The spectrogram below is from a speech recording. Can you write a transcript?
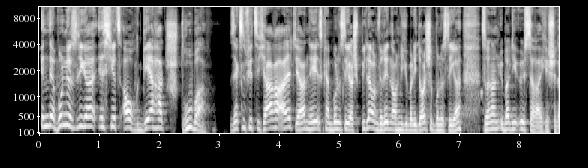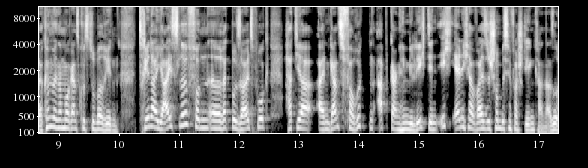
In der Bundesliga ist jetzt auch Gerhard Struber 46 Jahre alt, ja, nee, ist kein Bundesligaspieler und wir reden auch nicht über die deutsche Bundesliga, sondern über die österreichische. Da können wir noch mal ganz kurz drüber reden. Trainer Jeißle von äh, Red Bull Salzburg hat ja einen ganz verrückten Abgang hingelegt, den ich ehrlicherweise schon ein bisschen verstehen kann. Also,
